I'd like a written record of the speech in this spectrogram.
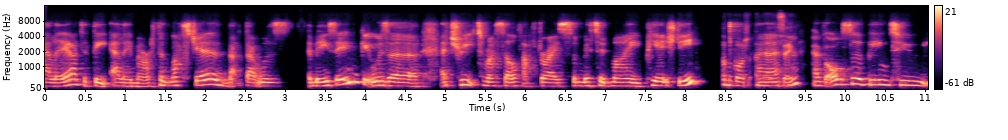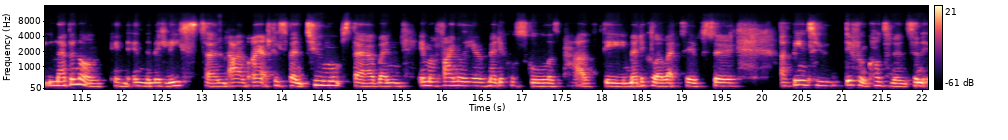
LA. I did the LA Marathon last year. That that was amazing. It was a, a treat to myself after I submitted my PhD. Oh my god, uh, amazing! Uh, I've also been to Lebanon in, in the Middle East, and I, I, actually spent two months there when in my final year of medical school as part of the medical elective. So I've been to different continents, and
